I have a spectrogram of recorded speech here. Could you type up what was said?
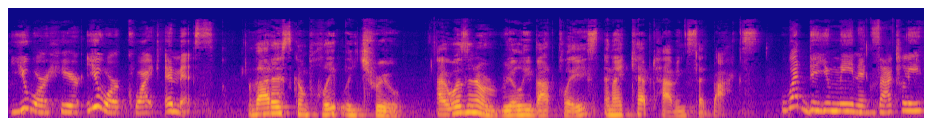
you were here, you were quite a mess. that is completely true. I was in a really bad place and I kept having setbacks. What do you mean exactly?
